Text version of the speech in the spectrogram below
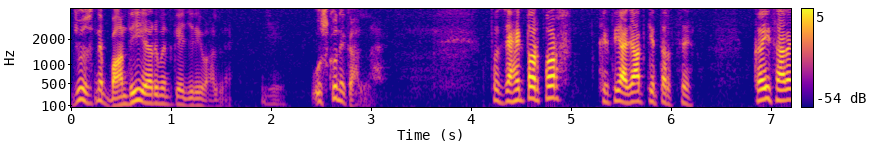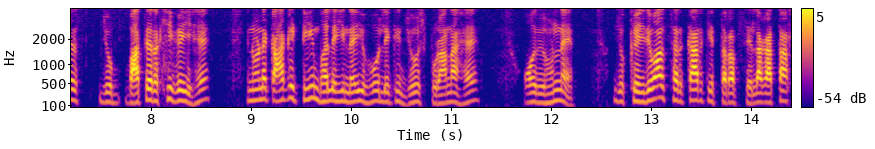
जो इसने बांधी है अरविंद केजरीवाल ने जी। उसको निकालना है। तो ज़ाहिर तौर पर कृति आज़ाद की तरफ़ से कई सारे जो बातें रखी गई है इन्होंने कहा कि टीम भले ही नई हो लेकिन जोश पुराना है। और इन्होंने जो केजरीवाल सरकार की तरफ़ से लगातार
